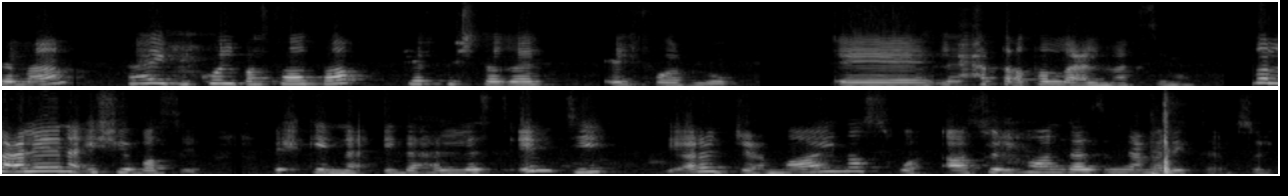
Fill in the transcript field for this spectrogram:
تمام؟ فهي بكل بساطة كيف تشتغل ال for loop. إيه لحتى أطلع ال maximum. ضل علينا شيء بسيط. بيحكي لنا إذا هال list empty بدي أرجع minus 1 آه sorry هون لازم نعمل return sorry.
